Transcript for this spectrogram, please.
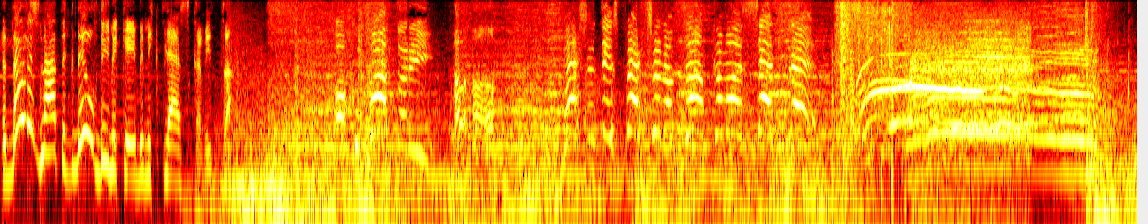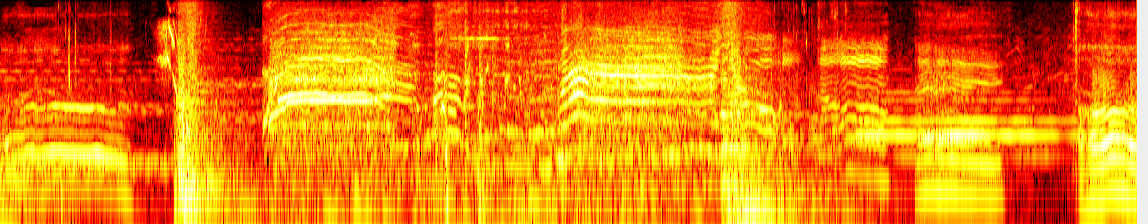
da li znate gdje ovdje ima kebinik pljeskavica? Okupatori! Uh-oh. Bežite iz pečenog zamka moje sestre! O,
